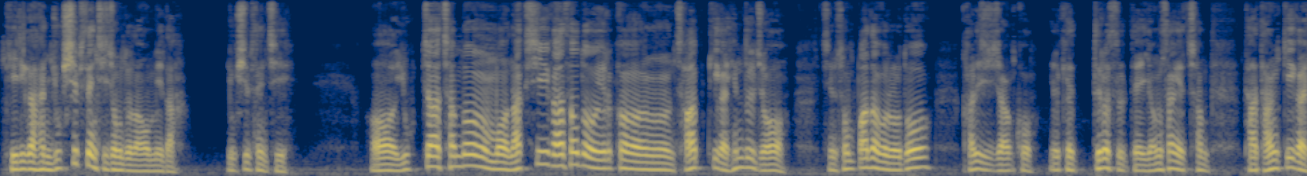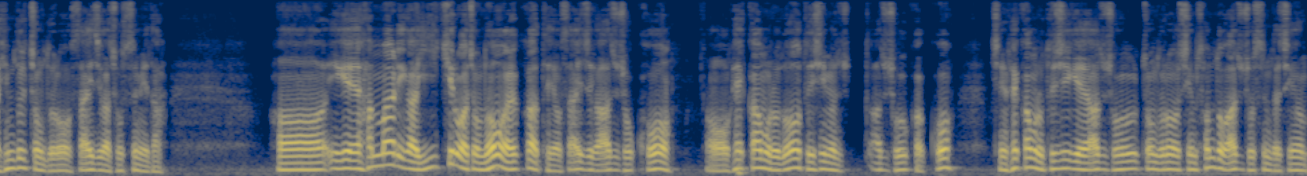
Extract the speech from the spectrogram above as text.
길이가 한 60cm 정도 나옵니다. 60cm. 어, 육자 참돔은 뭐 낚시 가서도 이렇게 잡기가 힘들죠. 지금 손바닥으로도 가리지지 않고 이렇게 들었을 때 영상에 참 다 담기가 힘들 정도로 사이즈가 좋습니다. 어, 이게 한 마리가 2kg가 좀 넘어갈 것 같아요. 사이즈가 아주 좋고, 어, 횟감으로도 드시면 아주 좋을 것 같고, 지금 횟감으로 드시기에 아주 좋을 정도로 지금 선도가 아주 좋습니다. 지금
